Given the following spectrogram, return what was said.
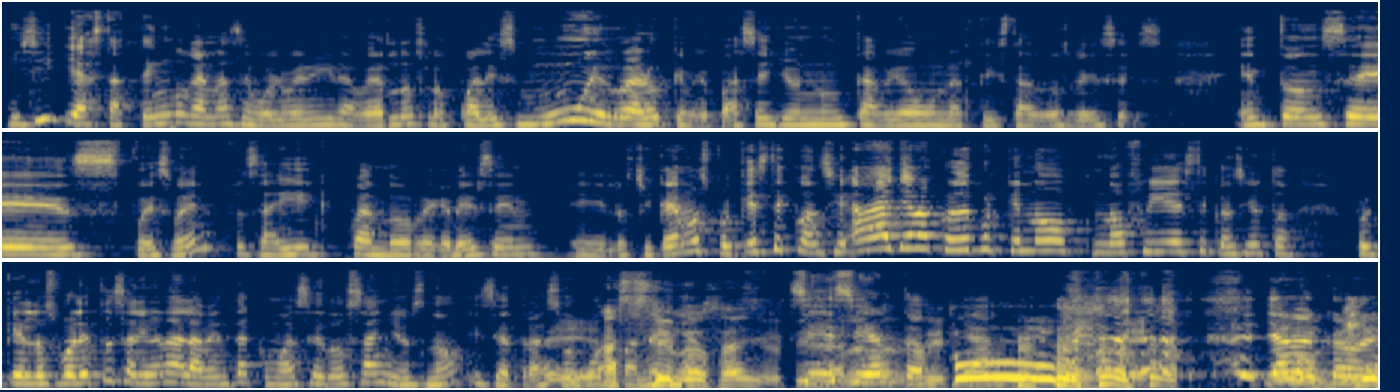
y sí, y hasta tengo ganas de volver a ir a verlos, lo cual es muy raro que me pase. Yo nunca veo a un artista dos veces. Entonces, pues bueno, pues ahí cuando regresen eh, los checaremos. Porque este concierto. Ah, ya me acordé por qué no, no fui a este concierto. Porque los boletos salieron a la venta como hace dos años, ¿no? Y se atrasó por hace pandemia. dos años. Sí, es cierto. Ya, me acordé.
